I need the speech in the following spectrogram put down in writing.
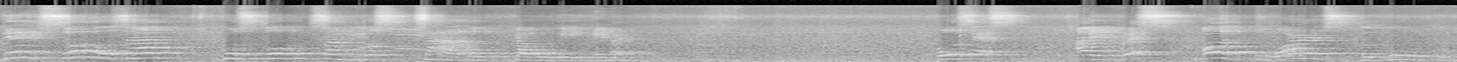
Deso sa gusto sa Diyos sa atong kabuhi. Amen. Paul says, I press on towards the goal to be.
